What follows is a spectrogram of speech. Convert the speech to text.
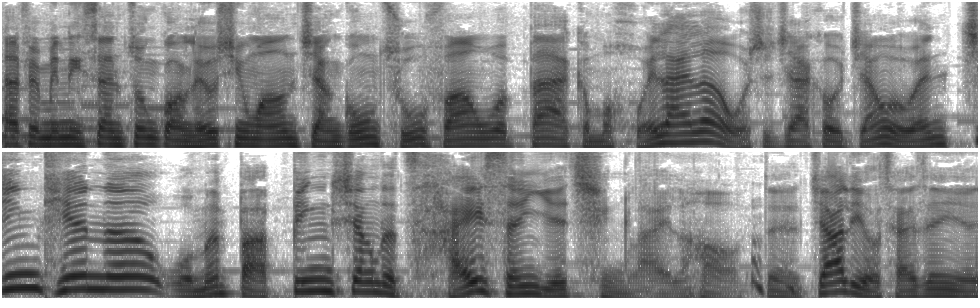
FM 零零三中广流行王蒋公厨房，We're back，我们回来了。我是 Jacko 蒋伟文。今天呢，我们把冰箱的财神爷请来了哈。对，家里有财神爷，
